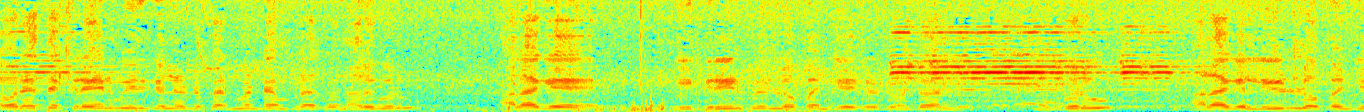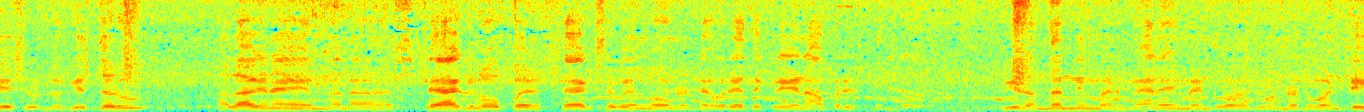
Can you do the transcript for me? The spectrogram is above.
ఎవరైతే క్రెయిన్ మీదకి వెళ్ళినట్టు పెర్మనెంట్ ఎంప్లాయీస్ నలుగురు అలాగే ఈ గ్రీన్ ఫీల్డ్లో పనిచేసేటువంటి వాళ్ళు ముగ్గురు అలాగే లీడ్లో పనిచేసేటువంటి ఇద్దరు అలాగనే మన స్టాగ్లో స్టాగ్ సెవెన్లో ఉన్నటువంటి ఎవరైతే క్రెయిన్ ఆపరేషన్ ఉందో వీరందరినీ మరి మేనేజ్మెంట్ వాళ్ళు ఉన్నటువంటి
